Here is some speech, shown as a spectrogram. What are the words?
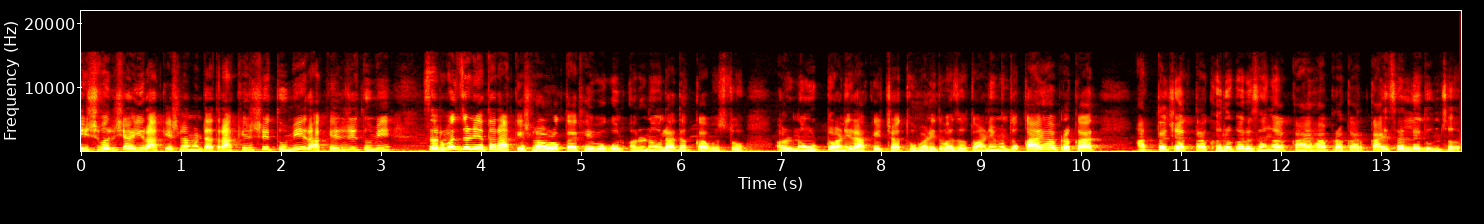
ईश्वरची आई राकेशला म्हणतात राकेशजी तुम्ही राकेशजी तुम्ही. सर्वच जणी आता राकेशला ओळखतात हे बघून अर्णवला धक्का बसतो. अर्णव उठतो आणि राकेशच्या थोबाडीत वाजवतो आणि म्हणतो काय हा प्रकार? आत्ताच्या आत्ता खरं खरं सांगा काय हा प्रकार? काय चाललंय तुमचं?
